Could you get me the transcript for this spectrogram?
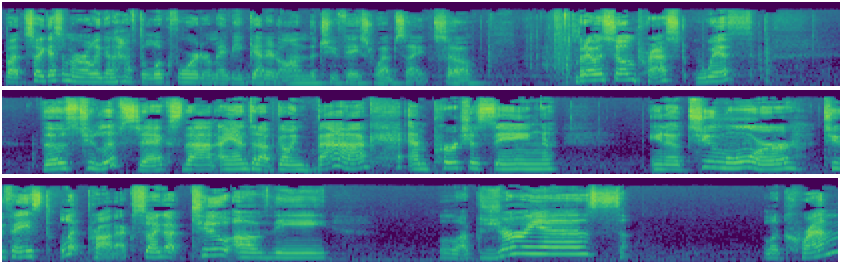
But so I guess I'm really going to have to look for it or maybe get it on the Too Faced website. So, but I was so impressed with those two lipsticks that I ended up going back and purchasing, you know, two more Too Faced lip products. So I got two of the Luxurious La Creme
